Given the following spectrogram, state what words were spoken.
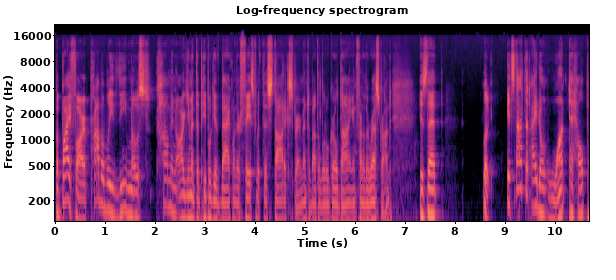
But by far, probably the most common argument that people give back when they're faced with this thought experiment about the little girl dying in front of the restaurant is that, look, it's not that I don't want to help.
